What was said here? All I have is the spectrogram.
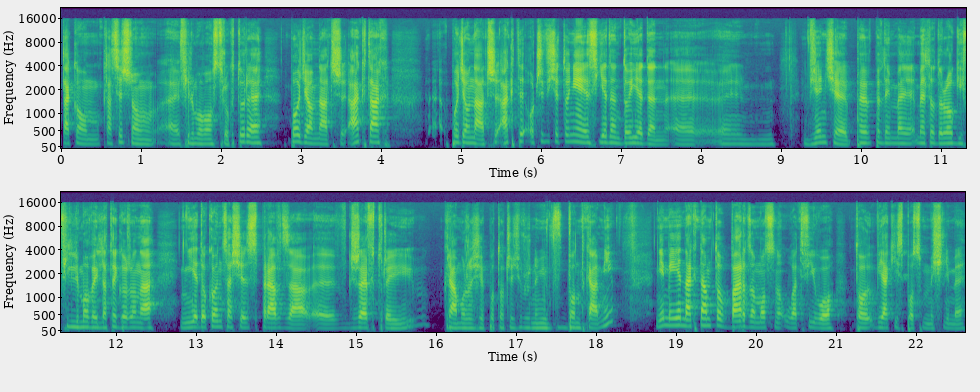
taką klasyczną filmową strukturę, podział na trzy aktach, podział na trzy akty. Oczywiście to nie jest jeden do jeden e, e, wzięcie pewnej metodologii filmowej, dlatego że ona nie do końca się sprawdza e, w grze, w której gra może się potoczyć różnymi wątkami. Niemniej jednak nam to bardzo mocno ułatwiło to, w jaki sposób myślimy,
